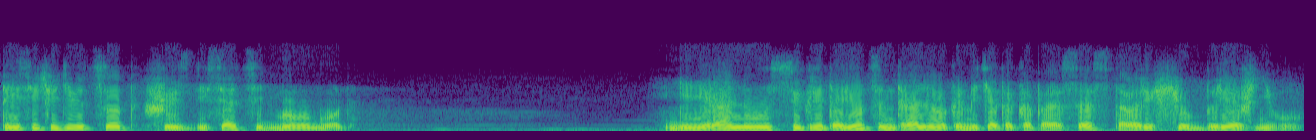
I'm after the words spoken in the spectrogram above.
1967 года генеральному секретарю Центрального комитета КПСС товарищу Брежневу.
